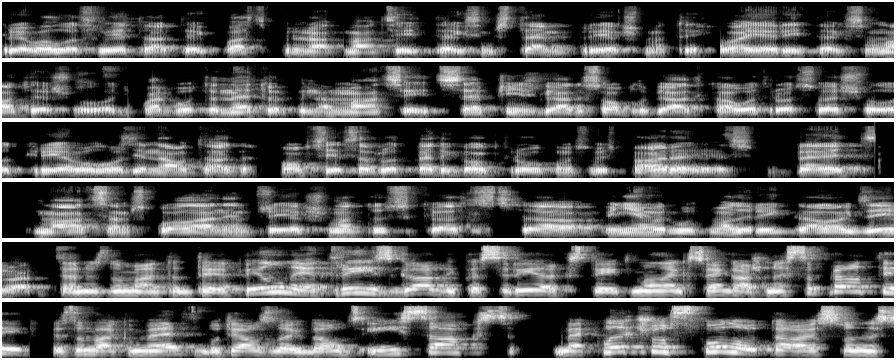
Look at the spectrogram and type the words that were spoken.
krievu valodas vietā tiek pastiprināti mācīt, teiksim, STEM priekšmeti vai arī, teiksim, latviešu valodu. Varbūt tad neturpinam mācīt septiņus gadus obligāti kā otro svešvalodu krievu valodu, ja nav tāda opcija, saprot, pedagoģa trūkums vispārējais. Bet mācām skolēniem priekšmetus, kas uh, viņiem var būt noderīgi tālāk dzīvē. Es domāju, ka tie pilnie trīs gadi, kas ir ierakstīti, man liekas, vienkārši nesaprātīgi. Es domāju, ka mērķis būtu jāuzliek daudz īsāks, meklēt šos skolotājus, un es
